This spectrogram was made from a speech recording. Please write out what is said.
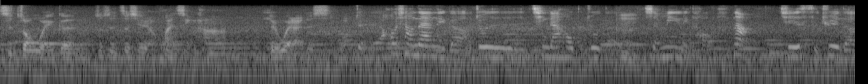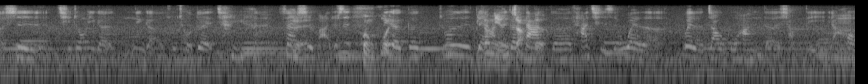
是周围跟就是这些人唤醒他对未来的希望。对，然后像在那个就是清单 hold 不住的生命里头，那其实死去的是其中一个那个足球队成员，算是吧，就是那个哥，就是对啊，那个大哥，他其实为了为了照顾他们的小弟，然后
